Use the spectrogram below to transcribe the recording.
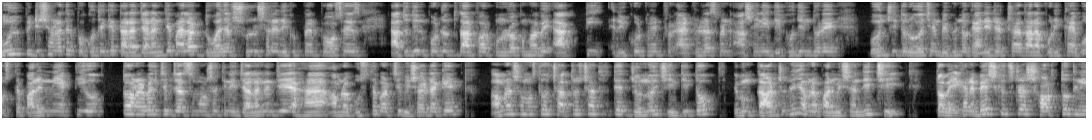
মূল পিটিশনারদের পক্ষ থেকে তারা জানান যে মাইলট দু হাজার ষোলো সালের রিক্রুটমেন্ট প্রসেস এতদিন পর্যন্ত তারপর কোনো রকম ভাবে একটি রিক্রুটমেন্ট অ্যাডভার্টাইজমেন্ট আসেনি। দীর্ঘদিন ধরে বঞ্চিত রয়েছেন বিভিন্ন ক্যান্ডিডেটরা তারা পরীক্ষায় বসতে পারেননি একটিও। তো অনারেবল চিফ জাস্টিস মহাশয় তিনি জানালেন যে হ্যাঁ আমরা বুঝতে পারছি বিষয়টাকে। আমরা সমস্ত ছাত্রছাত্রীদের জন্যই চিন্তিত এবং তার জন্যই আমরা পারমিশন দিচ্ছি। তবে এখানে বেশ কিছুটা শর্ত তিনি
